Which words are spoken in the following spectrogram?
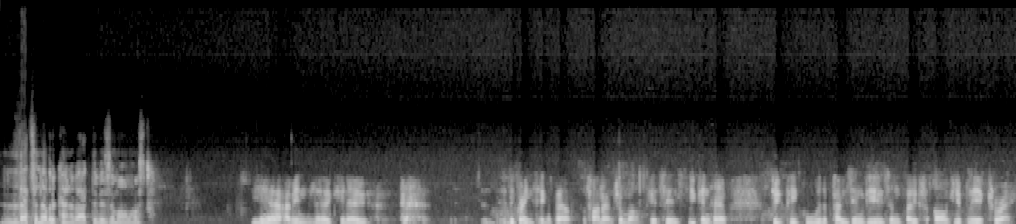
that's another kind of activism almost. Yeah, I mean, look, you know, the great thing about financial markets is you can have two people with opposing views and both arguably are correct.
